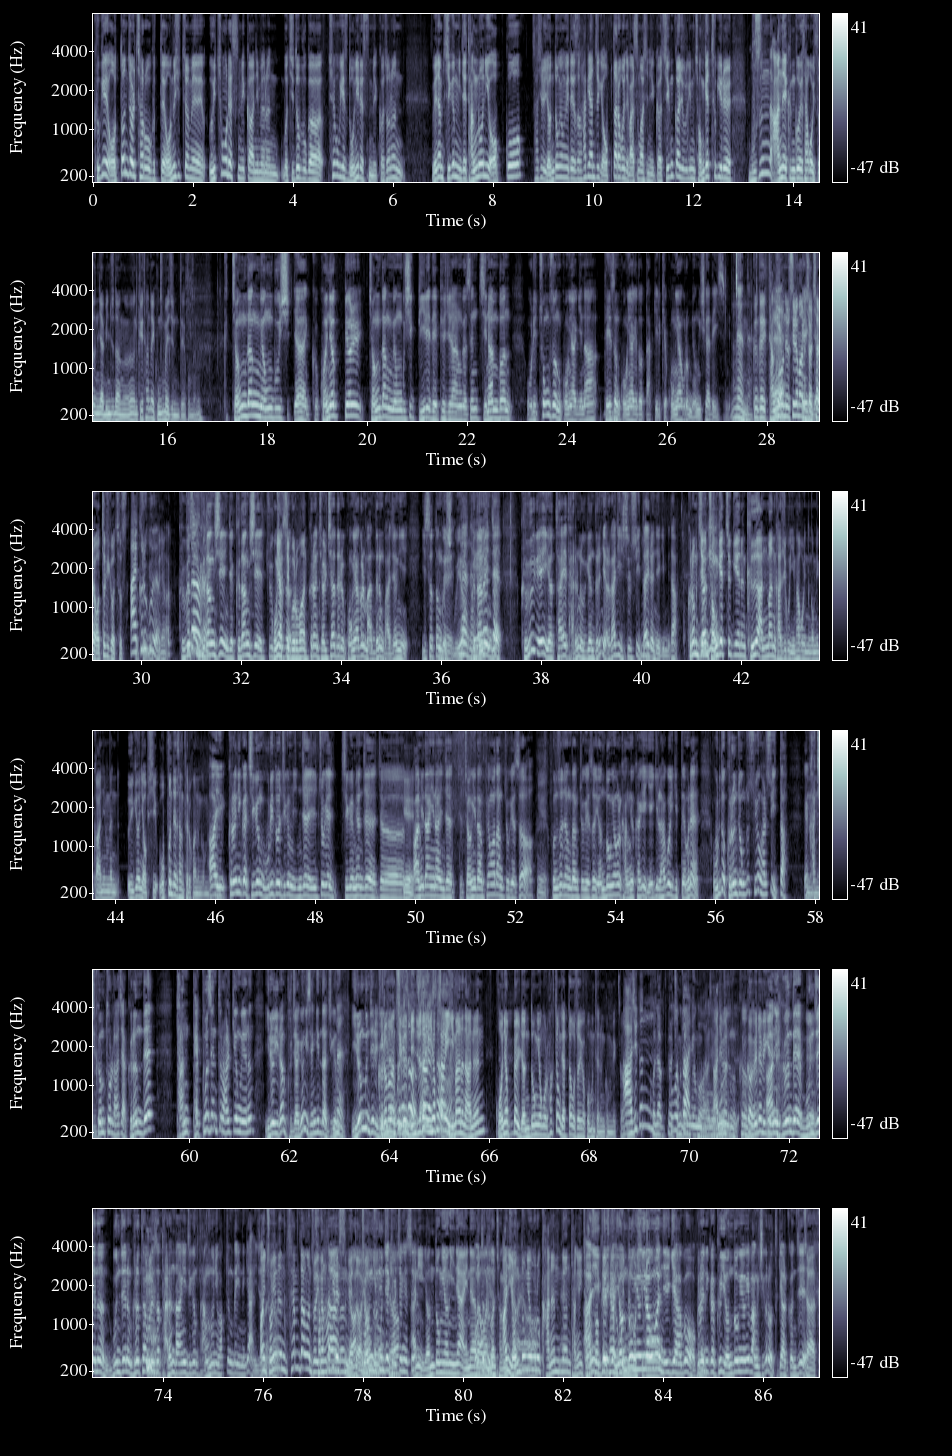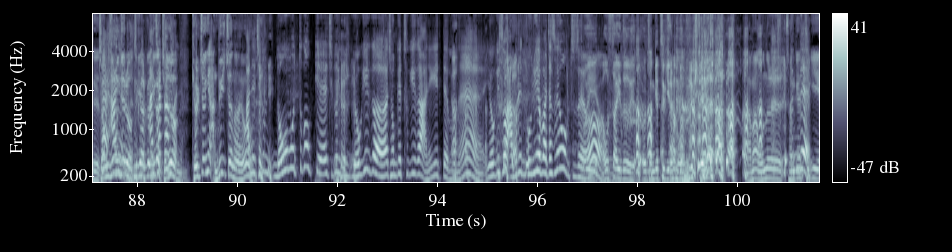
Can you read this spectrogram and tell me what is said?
그게 어떤 절차로 그때 어느 시점에 의총을 했습니까? 아니면은 뭐 지도부가 최고위에서 논의를 했습니까? 저는 왜냐면 지금 이제 당론이 없고 사실 연동형에 대해서는 합의한 적이 없다라고 이제 말씀하시니까 지금까지 우리는 정개특위를 무슨 안에 근거해서 하고 있었느냐 민주당은. 그게 상당히 궁금해지는데 보면 그 정당 명부식, 야, 그 권역별 정당 명부식 비례대표제라는 것은 지난번 우리 총선 공약이나 대선 공약에도 딱 이렇게 공약으로 명시가 돼 있습니다. 네네. 그러니까 당론을 수렴하는 네, 절차를 이제. 어떻게 거쳤어요? 아니, 그리고요. 그냥 아, 그것은 그다음에- 그 당시에 이제 그 당시에 쭉 공약집으로만? 그런 절차들을 공약을 만드는 과정이 있었던 네. 것이고요. 네네. 그다음에 이제 그 외에 여타의 다른 의견들은 여러 가지 있을 수 있다 이런 얘기입니다. 그럼 지금 저기- 정개특위에는 그 안만 가지고 임하고 있는 겁니까? 아니면 의견이 없이 오픈된 상태로 가는 겁니까? 아, 이- 그러니까 지금 우리도 지금 이제 이쪽에 지금 현재 저 예. 바미당이나 이제 정의당, 평화당 쪽에서 예. 군소정당 쪽에서 연동형을 강력하게 얘기를 하고 있기 때문에 우리도 그런 정도 수용할 수 있다. 그러니까 같이 음. 검토를 하자. 그런데 단 100%로 할 경우에는 이러이러한 부작용이 생긴다. 지금 네. 이런 문제를 그러면 얘기하고 지금 그래서- 협상에 임하는 안은 권역별 연동형으로 확정됐다고 저희가 보면 되는 겁니까? 아직은 권역별 그것도 아닌 것 같아요. 아니면 그러니까 왜냐면 이게 아니 그런데 문제는 문제는 그렇다고 해서 다른 당이 지금 당론이 확정돼 있는 게 아니잖아요. 아니 저희는 삼당은 저희가 삼당은 합의를 했습니다. 명- 정수 문제 결정했어요? 아니 연동형이냐 아니냐라고 하는 건 정했잖아요. 아니 연동형으로 가는 건 당연히 아니 그러니까 연동형이라고만. 얘기하고 그러니까 그 연동형의 방식을 어떻게 할 건지 자, 그- 정수 아니, 문제를 어떻게 할 건지가 아니, 전혀. 결정이 안 돼 있잖아요. 아니 지금 너무 뜨겁게 지금 이- 여기가 정개특위가 아니기 때문에 여기서 아무리 논의해 봤자 소용없으세요. outside 정개특위를 한번 이렇게 아마 오늘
